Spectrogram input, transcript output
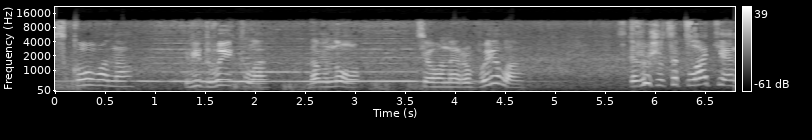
сковано, відвикла, давно цього не робила. Скажу, що це плаття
